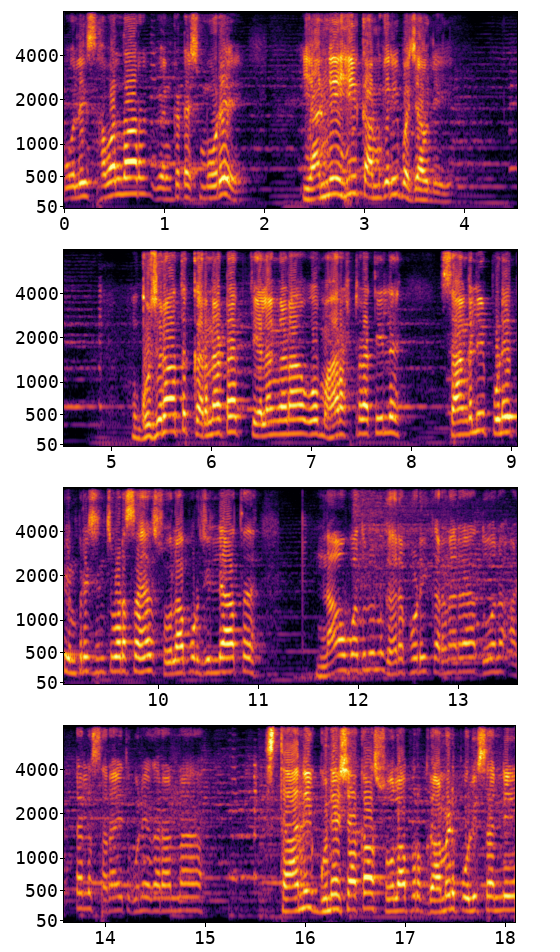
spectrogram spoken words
पोलीस हवालदार व्यंकटेश मोरे यांनी ही कामगिरी बजावली. गुजरात कर्नाटक तेलंगणा व महाराष्ट्रातील सांगली पुणे पिंपरी चिंचवडसह सोलापूर जिल्ह्यात नाव बदलून घरफोडी करणाऱ्या दोन अट्टल सराईत गुन्हेगारांना स्थानिक गुन्हे शाखा सोलापूर ग्रामीण पोलिसांनी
